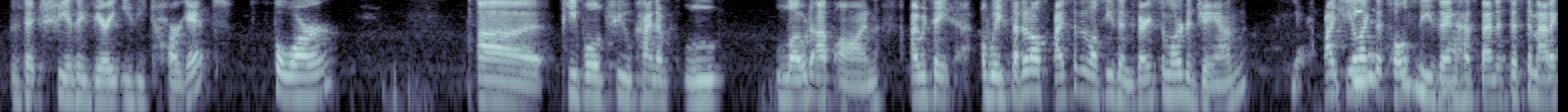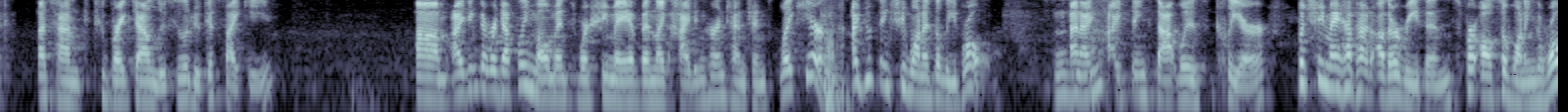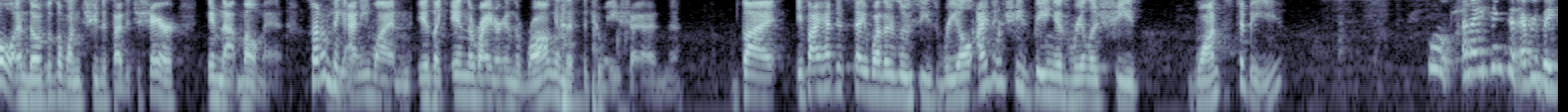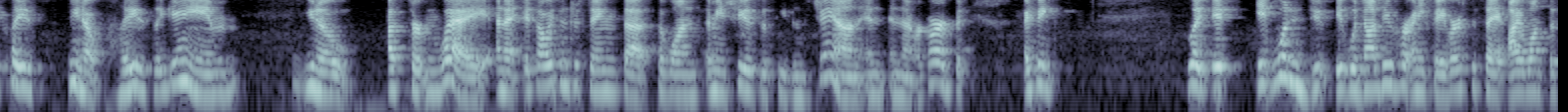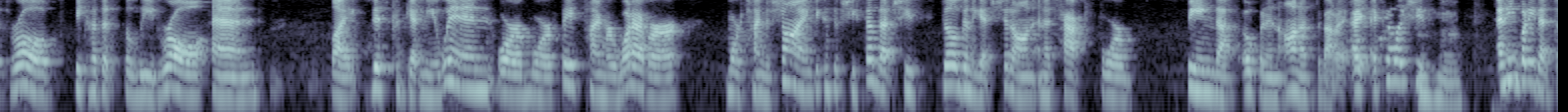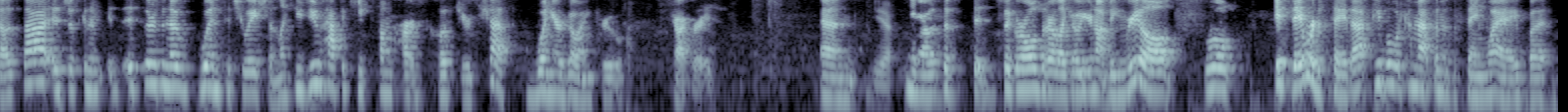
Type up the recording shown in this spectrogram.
that she is a very easy target for uh people to kind of l- load up on. I would say we said it all. I've said it all season. Very similar to Jan. Yeah. I She feel like was- this whole season yeah. has been a systematic attempt to break down Loosey LaDuca's psyche. Um, I think there were definitely moments where she may have been like hiding her intentions. Like here, I do think she wanted the lead role, and I, Mhm. I think that was clear. But she may have had other reasons for also wanting the role, and those are the ones she decided to share in that moment. So I don't think Yeah. anyone is like in the right or in the wrong in this situation. But if I had to say whether Loosey's real, I think she's being as real as she wants to be. Well, and I think that everybody plays, you know, plays the game, you know, a certain way. And it's always interesting that the ones, I mean, she is the season's Jan in, in that regard, but I think like it, it wouldn't do, it would not do her any favors to say, I want this role because it's the lead role and like this could get me a win or more FaceTime or whatever, more time to shine. Because if she said that, she's still going to get shit on and attacked for being that open and honest about it. I, I feel like she's Mhm. Anybody that does that is just gonna it- it's there's a no win situation. Like you do have to keep some cards close to your chest when you're going through drag race. And Yeah. you know, the, the the girls that are like, Oh, you're not being real, well, if they were to say that, people would come at them in the same way. But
